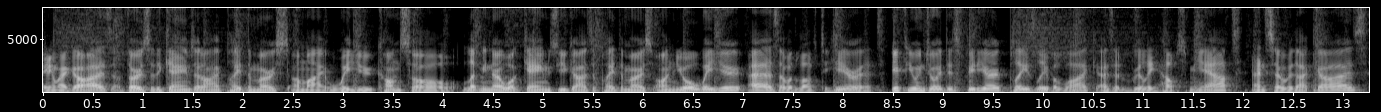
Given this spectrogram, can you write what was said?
Anyway guys, those are the games that I played the most on my Wii U console. Let me know what games you guys have played the most on your Wii U as I would love to hear it. If you enjoyed this video, please leave a like as it really helps me out. And so with that guys,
